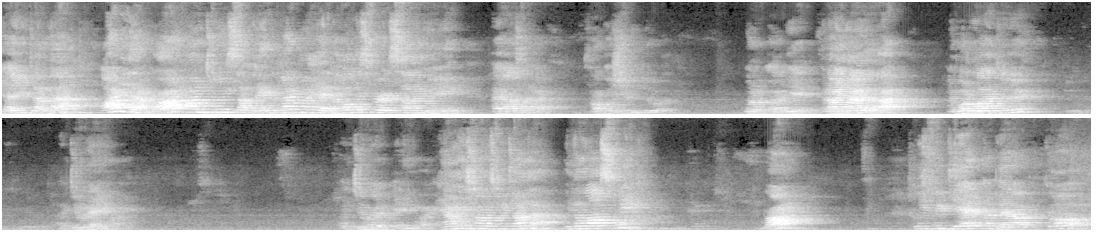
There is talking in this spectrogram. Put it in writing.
Yeah, you've done that? I do that, right? I'm doing something in the back of my head. The Holy Spirit's telling me, hey, Isaac, probably shouldn't do it. Not a good idea. And I know that. And what do I do? I do it anyway. I do it anyway. How many times have we done that in the last week? Right? We forget about God.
